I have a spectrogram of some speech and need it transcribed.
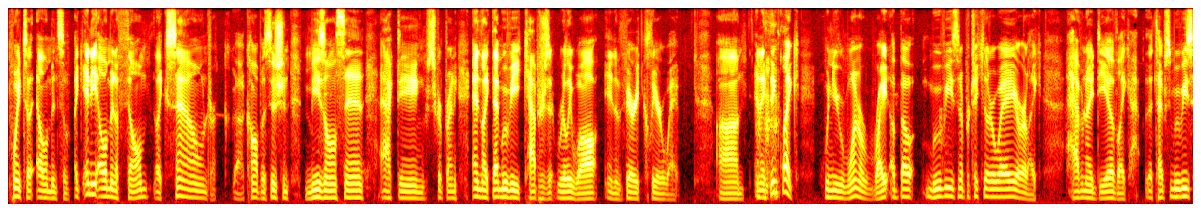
point to elements of like any element of film, like sound or uh, composition, mise en scène, acting, script writing, and like that movie captures it really well in a very clear way. Um, and I think like when you want to write about movies in a particular way or like have an idea of like the types of movies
